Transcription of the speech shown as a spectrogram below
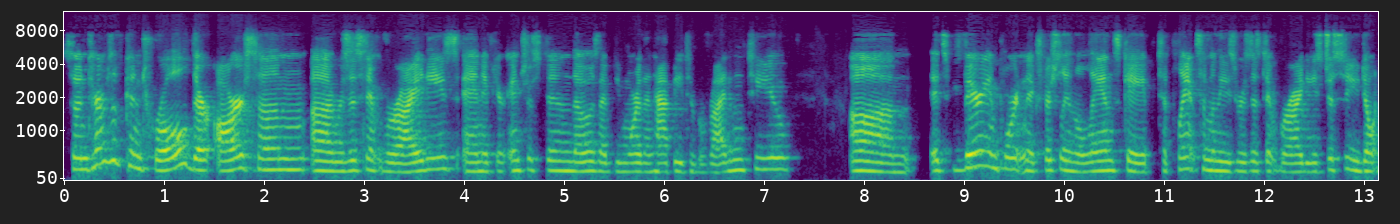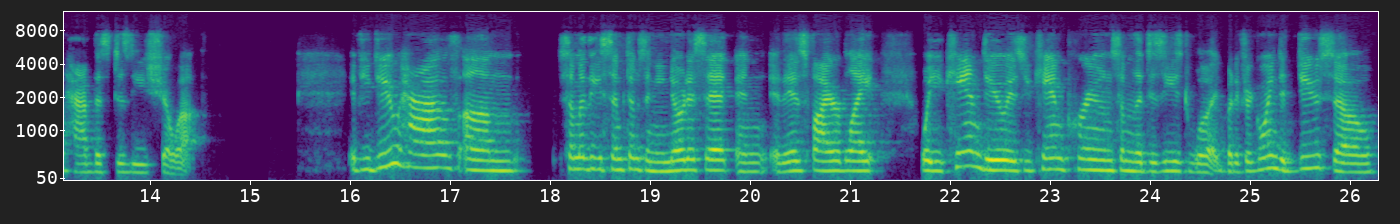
So in terms of control, there are some uh, resistant varieties, and if you're interested in those, I'd be more than happy to provide them to you. Um, it's very important, especially in the landscape, to plant some of these resistant varieties just so you don't have this disease show up. If you do have um, some of these symptoms and you notice it and it is fire blight, what you can do is you can prune some of the diseased wood. But if you're going to do so,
